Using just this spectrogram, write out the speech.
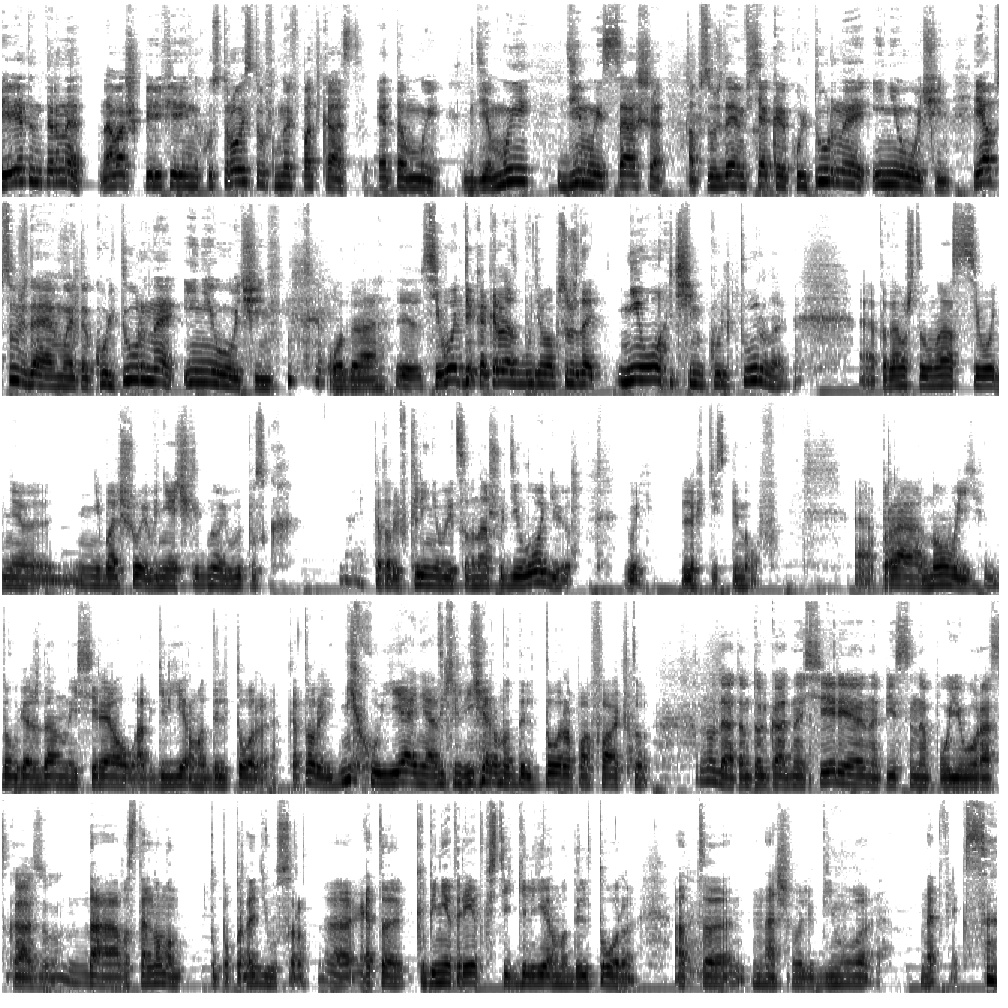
Привет, интернет! На ваших периферийных устройствах вновь подкаст «Это мы», где мы, Дима и Саша, обсуждаем всякое культурное и не очень. И обсуждаем это культурно и не очень. О да. Э, Сегодня как раз будем обсуждать не очень культурно, э, потому что у нас сегодня небольшой внеочередной выпуск, э, который вклинивается в нашу диалогию, такой легкий спинов про новый долгожданный сериал от Гильермо Дель Торо, который нихуя не от Гильермо Дель Торо по факту. Ну да, там только одна серия написана по его рассказу. Да, в остальном он тупо продюсер. Это кабинет редкостей Гильермо Дель Торо от э, нашего любимого Netflix.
